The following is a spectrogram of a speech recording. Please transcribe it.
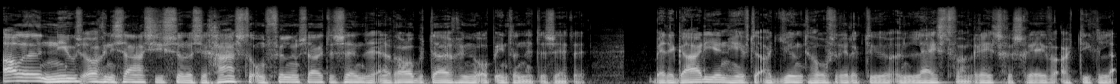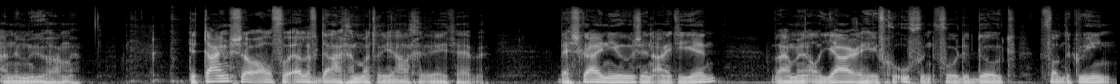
Alle nieuwsorganisaties zullen zich haasten om films uit te zenden en rouwbetuigingen op internet te zetten. Bij The Guardian heeft de adjunct hoofdredacteur een lijst van reeds geschreven artikelen aan de muur hangen. The Times zou al voor elf dagen materiaal gereed hebben. Bij Sky News en ITN, waar men al jaren heeft geoefend voor de dood van de Queen,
